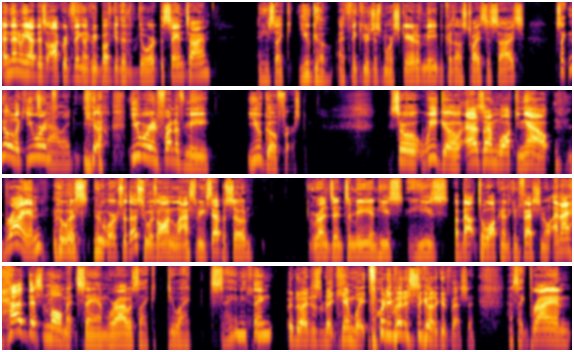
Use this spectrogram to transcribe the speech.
And then we have this awkward thing like we both get to the door at the same time. And he's like, "You go." I think he was just more scared of me because I was twice his size. I was like, "No, like you were in yeah, you were in front of me. You go first. So we go as I'm walking out. Brian, who was who works with us, who was on last week's episode, runs into me and he's he's about to walk into the confessional. And I had this moment, Sam, where I was like, "Do I say anything, or do I just make him wait 40 minutes to go to confession?" I was like, "Brian,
